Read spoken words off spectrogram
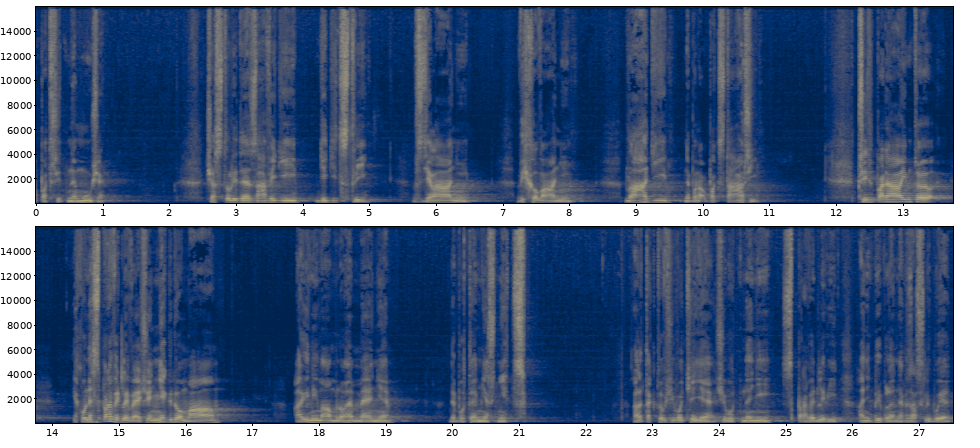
a patřit nemůže. Často lidé závidí dědictví, vzdělání, vychování, mládí nebo naopak stáří. Připadá jim to jako nespravedlivé, že někdo má a jiný má mnohem méně nebo téměř nic. Ale tak to v životě je. Život není spravedlivý. Ani Bible nezaslibuje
